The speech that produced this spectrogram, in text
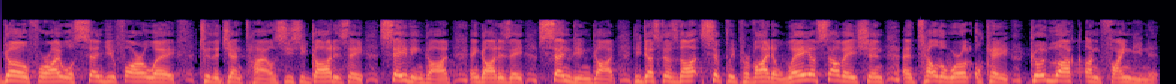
go, for I will send you far away to the Gentiles. You see, God is a saving God and God is a sending God. He just does not simply provide a way of salvation and tell the world, okay, good luck on finding it.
